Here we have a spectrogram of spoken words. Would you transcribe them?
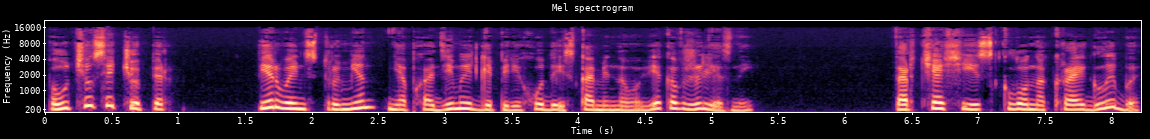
Получился чоппер, первый инструмент, необходимый для перехода из каменного века в железный. Торчащий из склона край глыбы,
